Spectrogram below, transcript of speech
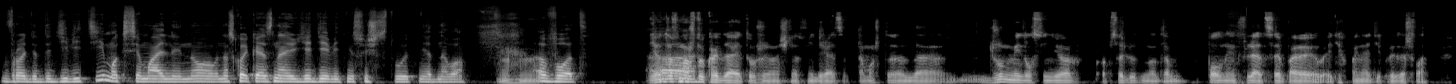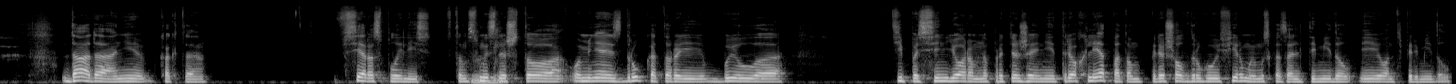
вроде до 9 максимальный, но, насколько я знаю, E9 не существует ни одного. Ага. Вот. Я давно А, жду, когда это уже начнет внедряться, потому что, да, Джун, Middle, Senior, абсолютно там полная инфляция по этих понятий произошла. Да, да, они как-то все расплылись. В том смысле, Мгм. что у меня есть друг, который был э, типа сеньором на протяжении трех лет, потом перешел в другую фирму, ему сказали, ты мидл, и он теперь мидл.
